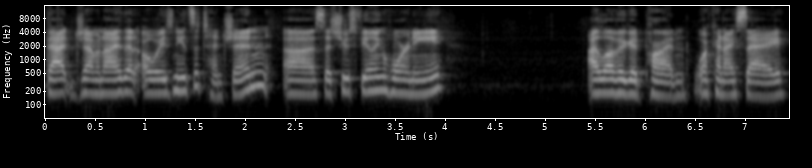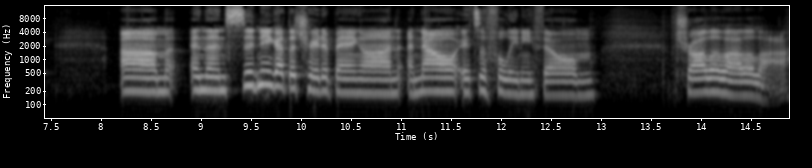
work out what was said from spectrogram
that Gemini that always needs attention. Uh, said she was feeling horny. I love a good pun. What can I say? Um, and then Sydney got the trade at Bang On, and now it's a Fellini film. Tra la la la la.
